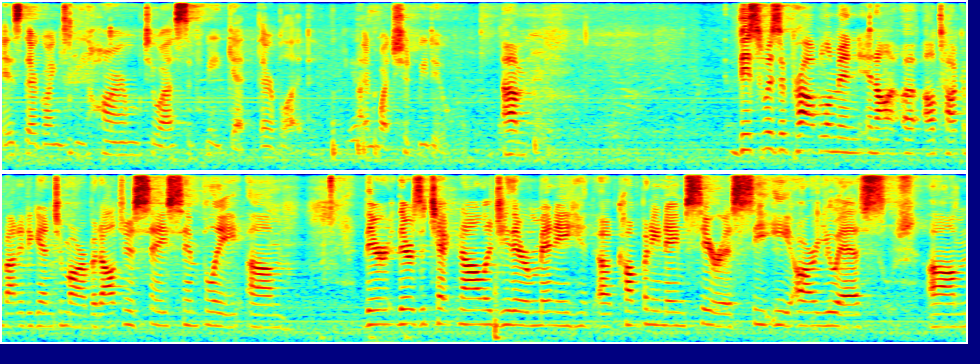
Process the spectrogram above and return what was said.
is there going to be harm to us if we get their blood? And what should we do? Um, This was a problem, and, and I'll, uh, I'll talk about it again tomorrow, but I'll just say simply, um, there, there's a technology, there are many, a company named Cerus, C-E-R-U-S, um,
